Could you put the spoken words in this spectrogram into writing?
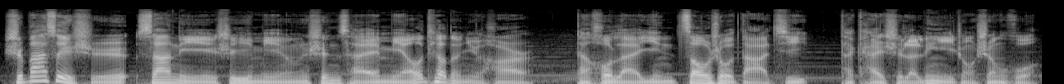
十八岁时，Sunny 是一名身材苗条的女孩，但后来因遭受打击，她开始了另一种生活。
